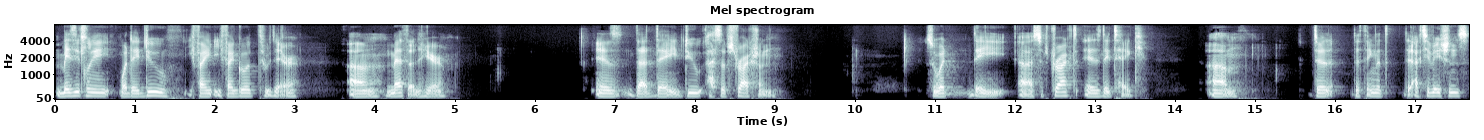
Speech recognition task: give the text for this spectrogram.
basically, what they do, if I if I go through their um, method here, is that they do a subtraction. So what they uh, subtract is they take um, the the thing that the activations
